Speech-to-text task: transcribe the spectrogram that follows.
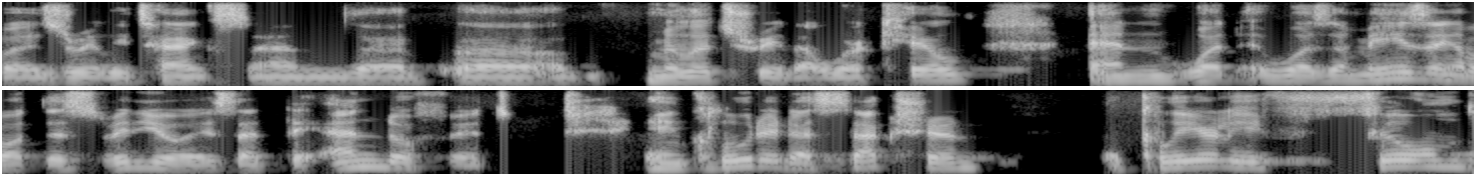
Israeli tanks and uh, military that were killed. And what was amazing about this video is that the end of it included a section clearly filmed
